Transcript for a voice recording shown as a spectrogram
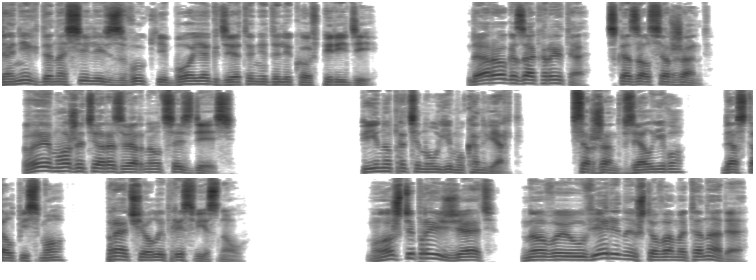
До них доносились звуки боя где-то недалеко впереди. «Дорога закрыта», — сказал сержант. «Вы можете развернуться здесь». Пино протянул ему конверт. Сержант взял его, достал письмо, прочел и присвистнул. «Можете проезжать, но вы уверены, что вам это надо?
